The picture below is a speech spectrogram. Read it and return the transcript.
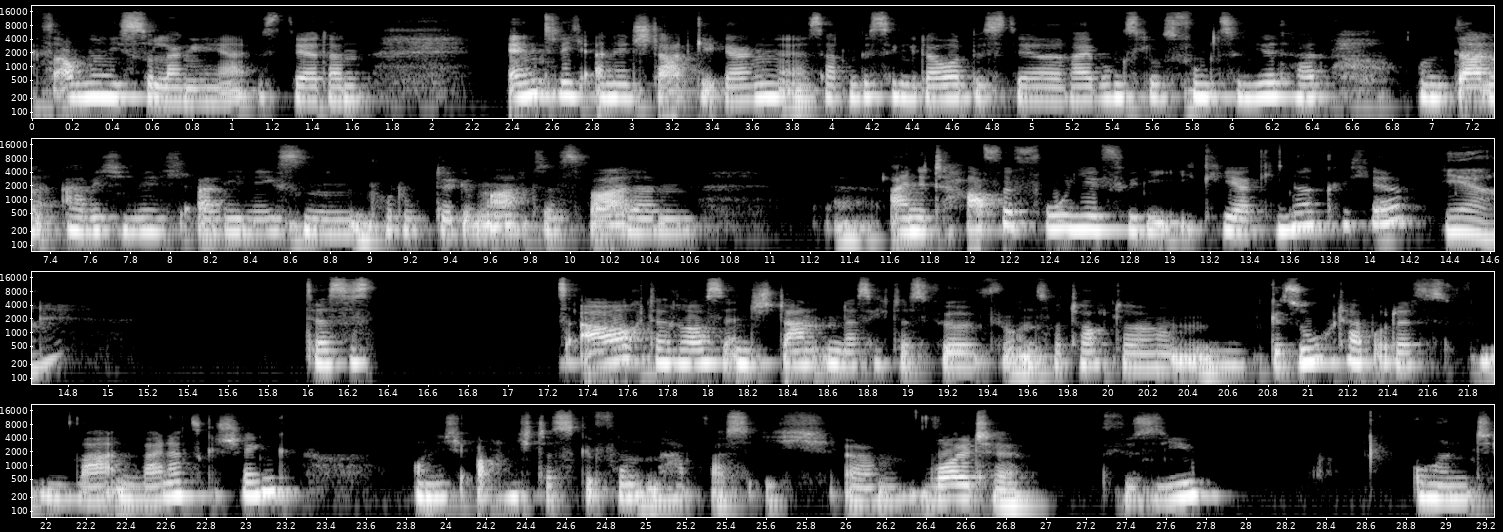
ist auch noch nicht so lange her, ist der dann endlich an den Start gegangen. Es hat ein bisschen gedauert, bis der reibungslos funktioniert hat. Und dann habe ich mich an die nächsten Produkte gemacht. Das war dann äh, eine Tafelfolie für die IKEA Kinderküche. Ja. Das ist auch daraus entstanden, dass ich das für, für unsere Tochter ähm, gesucht habe oder es war ein Weihnachtsgeschenk und ich auch nicht das gefunden habe, was ich ähm, wollte für sie. Und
